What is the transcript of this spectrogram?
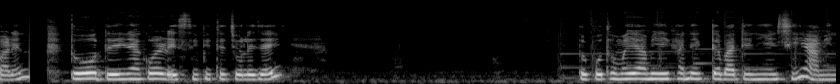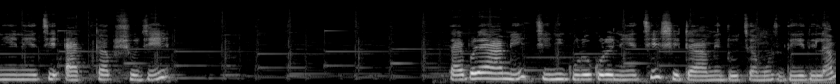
পারেন। তো দেরি না করে রেসিপিতে চলে যাই। তো প্রথমেই আমি এখানে একটা বাটি নিয়েছি। আমি নিয়ে নিয়েছি এক কাপ সুজি। তারপরে আমি চিনি গুঁড়ো করে নিয়েছি। সেটা আমি দু চামচ দিয়ে দিলাম।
